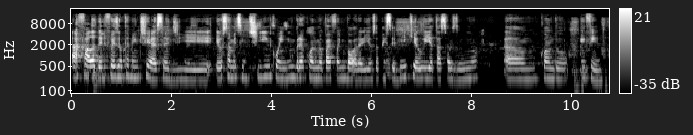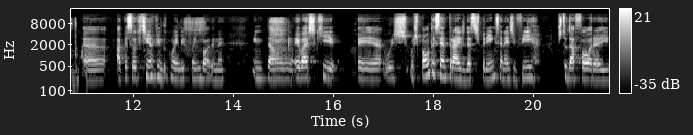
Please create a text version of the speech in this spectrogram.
a fala dele foi exatamente essa, de eu só me senti em Coimbra quando meu pai foi embora, e eu só percebi que eu ia estar sozinho um, quando, enfim, uh, a pessoa que tinha vindo com ele foi embora, né? Então, eu acho que é, os, os pontos centrais dessa experiência, né, de vir estudar fora e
